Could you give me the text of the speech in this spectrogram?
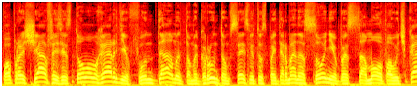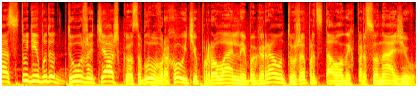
Попрощавшись із Томом Гарді, фундаментом і ґрунтом всесвіту спайдермена Соні без самого павучка, студії буде дуже тяжко, особливо враховуючи провальний бекграунд уже представлених персонажів.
